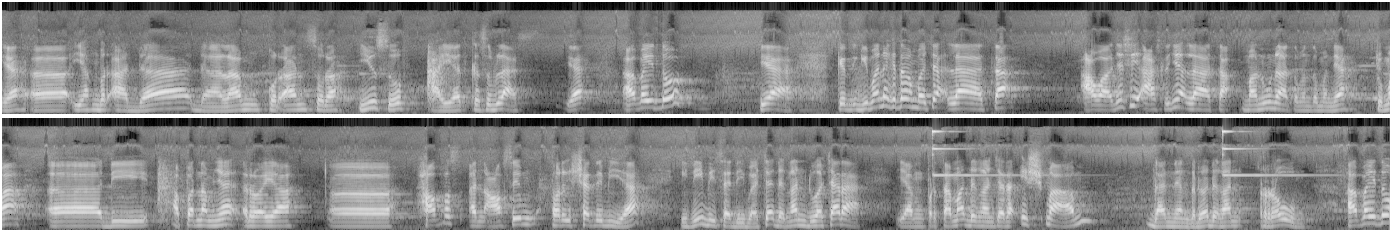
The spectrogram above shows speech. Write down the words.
ya uh, yang berada dalam Quran surah Yusuf ayat ke-11 ya. Apa itu? Ya, gimana kita membaca la ta awalnya sih aslinya la tak manuna teman-teman ya. Cuma uh, di apa namanya roya uh, Hafiz an Asim Tariq Syatibiyah ini bisa dibaca dengan dua cara. Yang pertama dengan cara ismam dan yang kedua dengan raum. Apa itu?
